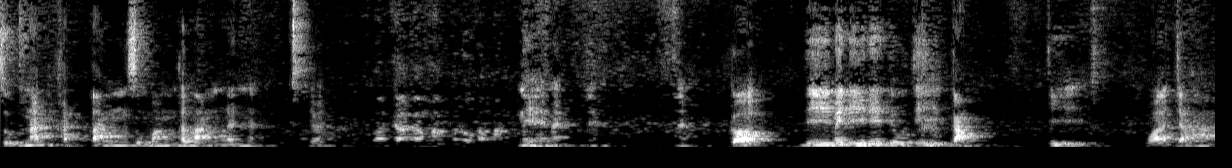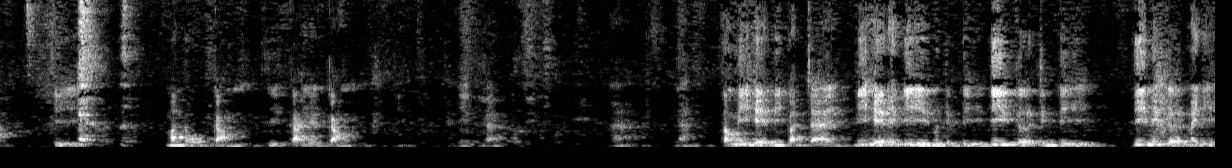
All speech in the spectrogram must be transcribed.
สุนัขขัดตังสุมังพลังอะไรนะใช่ไหมวาจากรรมังมโนกรรมังนี่เห็นไหมเนี่ยก็ดีไม่ดีนี่ดูที่กรรม ที่วาจาที่มโนกรรม ที่กายกรรมอย่างนี้นะครับนะต้องมีเหตุมีปัจจัย มีเหตุให้ดีมันจึงดี ดีเกิดจึงดี ดีไม่เกิดไม่ดี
